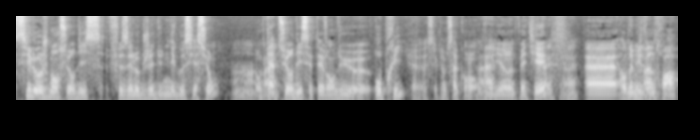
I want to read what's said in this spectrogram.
6 logements sur 10 faisaient l'objet d'une négociation. Ah, donc 4 sur 10 étaient vendus euh, au prix. Euh, c'est comme ça qu'on dit dans notre métier. Euh, en, 2023,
